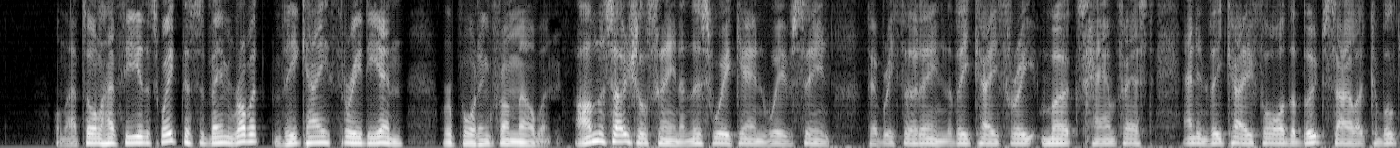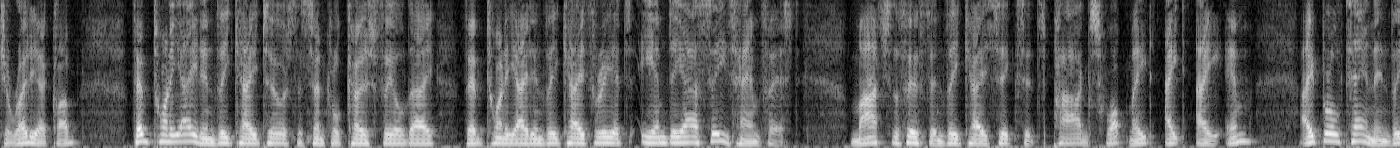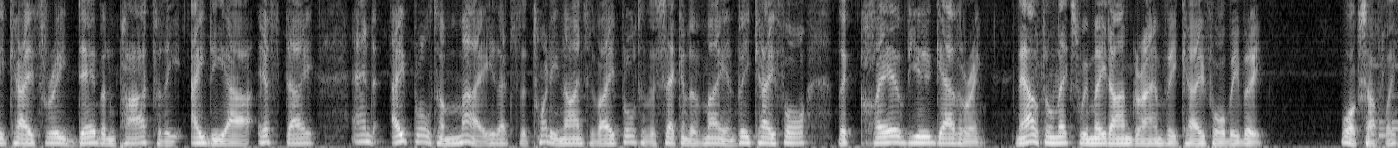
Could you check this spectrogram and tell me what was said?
Well, that's all I have for you this week. This has been Robert, VK3DN, reporting from Melbourne. On the social scene, and this weekend we've seen February 13, the VK3 Mercs Hamfest, and in VK4, the boot sale at Caboolture Radio Club. Feb 28 in VK2, it's the Central Coast Field Day. Feb 28 in VK3, it's EMDRC's Hamfest. March the 5th in VK6, it's Parg Swap Meet, 8am. April 10 in VK3 Debon Park for the ADRF Day, and April to May, that's the 29th of April to the 2nd of May in VK4, the Clairview Gathering. Now till next we meet, I'm Graham, VK4BB. Walk softly.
